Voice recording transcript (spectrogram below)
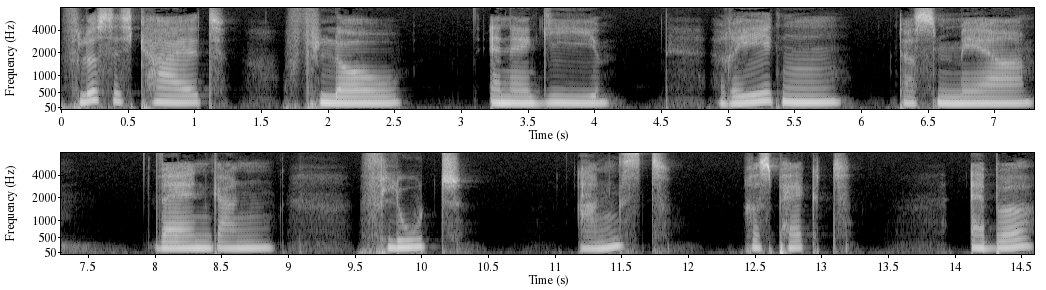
Flüssigkeit, Flow, Energie, Regen, das Meer, Wellengang, Flut, Angst, Respekt, Ebbe,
